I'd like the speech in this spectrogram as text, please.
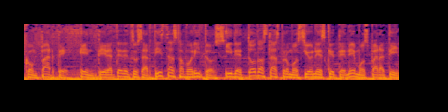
comparte, entérate de tus artistas favoritos y de todas las promociones que tenemos para ti.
